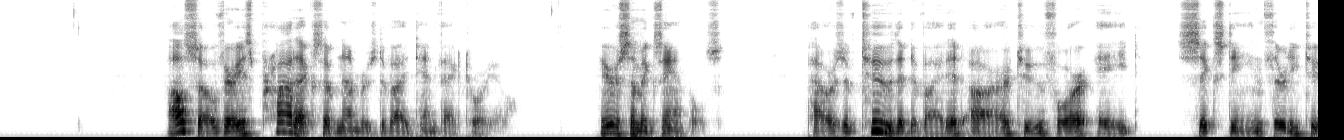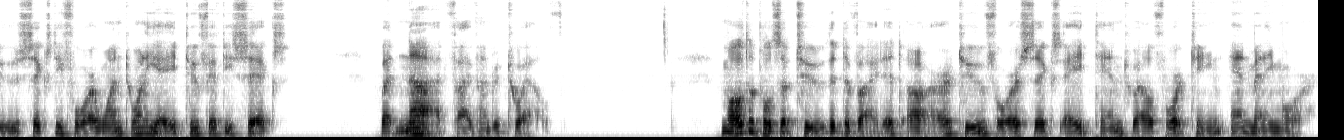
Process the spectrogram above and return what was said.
Also, various products of numbers divide 10 factorial. Here are some examples. Powers of 2 that divide it are 2, 4, 8, 16, 32, 64, 128, 256, but not 512. Multiples of 2 that divide it are 2, 4, 6, 8, 10, 12, 14, and many more.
